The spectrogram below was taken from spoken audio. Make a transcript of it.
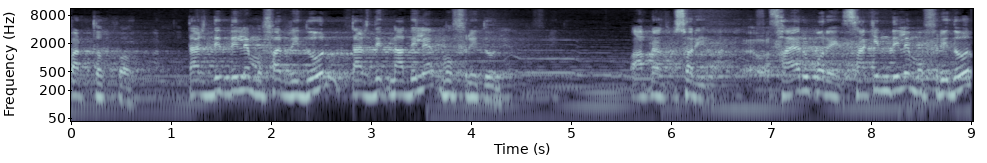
পার্থক্য। তাজদিদ দিলে মুফারিদুন তাজদিদ না দিলে মুফরিদুন। আপনার সরি ফায়ার উপরে সাকিন দিলে মুফরিদুন,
